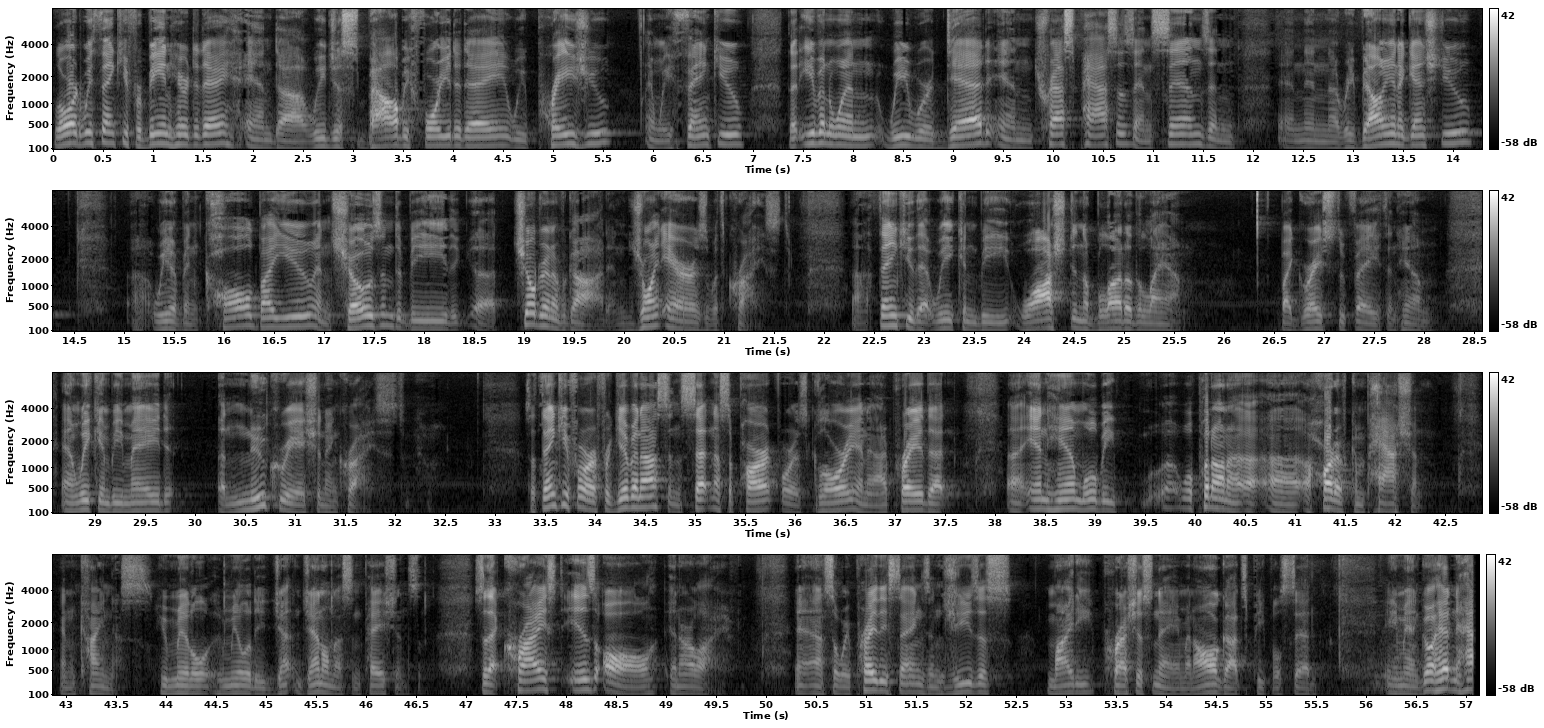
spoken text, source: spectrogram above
Lord, we thank you for being here today, and uh, we just bow before you today. We praise you, and we thank you that even when we were dead in trespasses and sins and, and in uh, rebellion against you, uh, we have been called by you and chosen to be the uh, children of God and joint heirs with Christ. Uh, thank you that we can be washed in the blood of the Lamb by grace through faith in Him. And we can be made a new creation in Christ. So thank you for forgiving us and setting us apart for His glory. And I pray that uh, in Him we'll, be, we'll put on a, a, a heart of compassion and kindness, humility, gentleness, and patience, so that Christ is all in our life. And so we pray these things in Jesus' mighty, precious name. And all God's people said, Amen. Go ahead and have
